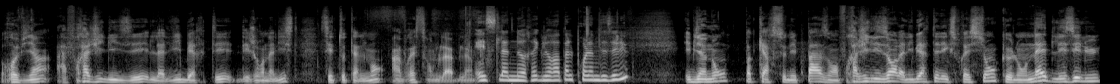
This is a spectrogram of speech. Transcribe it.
revient à fragiliser la liberté des journalistes. C'est totalement invraisemblable. Et cela ne réglera pas le problème des élus? Eh bien non, car ce n'est pas en fragilisant la liberté d'expression que l'on aide les élus,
